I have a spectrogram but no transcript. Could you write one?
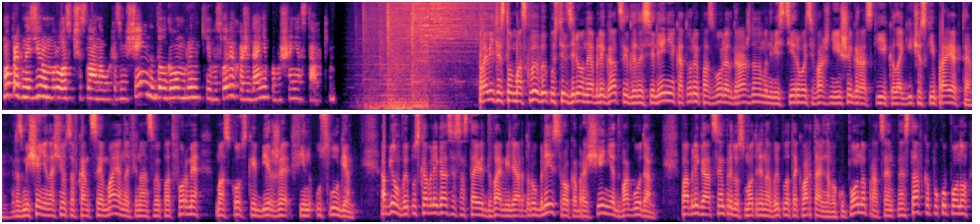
Мы прогнозируем рост числа новых размещений на долговом рынке в условиях ожидания повышения ставки. Правительство Москвы выпустит зеленые облигации для населения, которые позволят гражданам инвестировать в важнейшие городские экологические проекты. Размещение начнется в конце мая на финансовой платформе московской биржи Финуслуги. Объем выпуска облигаций составит 2 миллиарда рублей, срок обращения – 2 года. По облигациям предусмотрена выплата квартального купона, процентная ставка по купону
